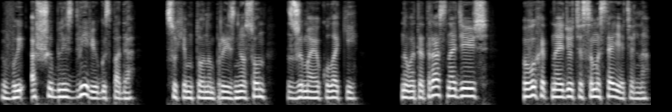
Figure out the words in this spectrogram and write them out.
«Вы ошиблись дверью, господа», — сухим тоном произнес он, сжимая кулаки. «Но в этот раз, надеюсь, выход найдете самостоятельно».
